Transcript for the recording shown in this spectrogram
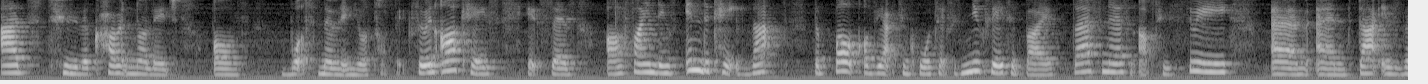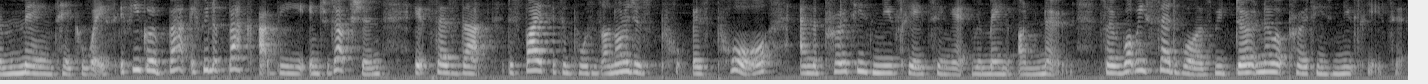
adds to the current knowledge of what's known in your topic. So in our case, it says our findings indicate that the bulk of the actin cortex is nucleated by diaphanous and Arp2/3 um, and that is the main takeaway. So if you go back, if we look back at the introduction, it says that despite its importance, our knowledge is, po- is poor and the proteins nucleating it remain unknown. So what we said was we don't know what proteins nucleate it.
